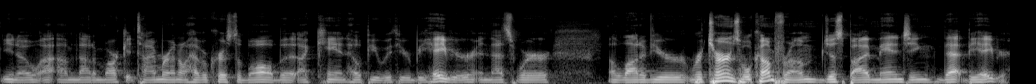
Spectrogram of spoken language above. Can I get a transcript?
you know, I, I'm not a market timer. I don't have a crystal ball, but I can help you with your behavior, and that's where a lot of your returns will come from just by managing that behavior.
